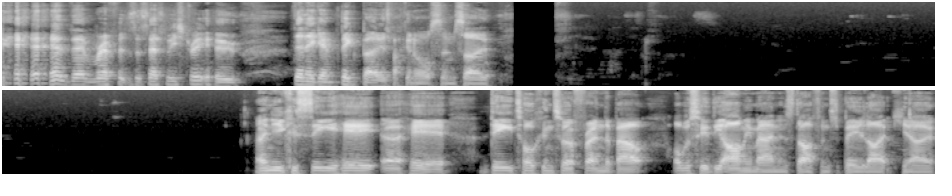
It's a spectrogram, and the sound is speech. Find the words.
then reference to Sesame Street, who then again, Big Bird is fucking awesome. So and you can see here uh, here Dee talking to a friend about obviously the army man and stuff, and to be like, you know,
